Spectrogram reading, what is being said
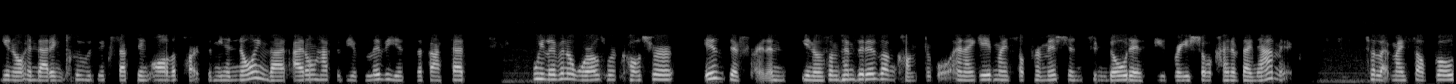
you know, and that includes accepting all the parts of me and knowing that I don't have to be oblivious to the fact that we live in a world where culture is different and, you know, sometimes it is uncomfortable. And I gave myself permission to notice these racial kind of dynamics, to let myself go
